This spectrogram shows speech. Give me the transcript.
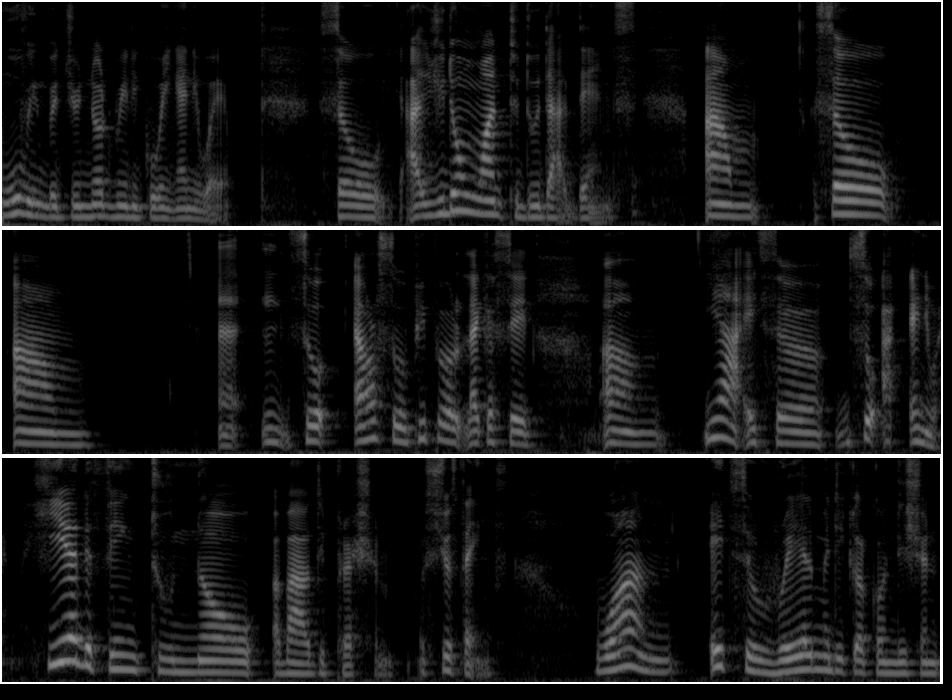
moving but you're not really going anywhere. So uh, you don't want to do that dance. Um, so um, uh, so also people like I said, um, yeah, it's a so uh, anyway. Here the thing to know about depression. A few things. One, it's a real medical condition,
